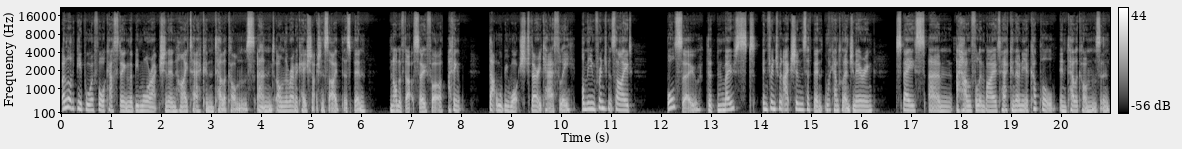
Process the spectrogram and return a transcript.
a lot of people were forecasting there'd be more action in high tech and telecoms. And on the revocation action side, there's been none of that so far. I think that will be watched very carefully. On the infringement side, also, the most infringement actions have been mechanical engineering space, um, a handful in biotech, and only a couple in telecoms and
